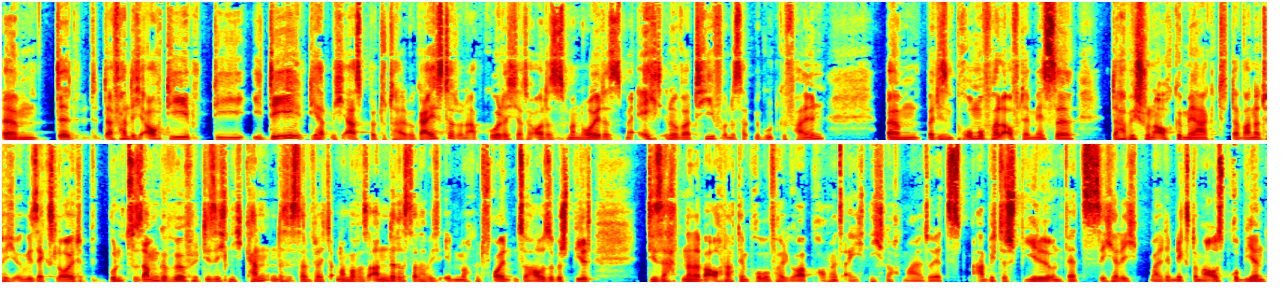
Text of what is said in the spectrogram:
Ähm, da, da fand ich auch die die Idee, die hat mich erstmal total begeistert und abgeholt. Ich dachte, oh, das ist mal neu, das ist mal echt innovativ und das hat mir gut gefallen ähm, bei diesem Promo-Fall auf der Messe, da habe ich schon auch gemerkt, da waren natürlich irgendwie sechs Leute bunt zusammengewürfelt, die sich nicht kannten. Das ist dann vielleicht auch nochmal was anderes. Dann habe ich eben noch mit Freunden zu Hause gespielt. Die sagten dann aber auch nach dem Promo-Fall, ja, brauchen wir jetzt eigentlich nicht nochmal. So jetzt habe ich das Spiel und werde es sicherlich mal demnächst nochmal ausprobieren.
